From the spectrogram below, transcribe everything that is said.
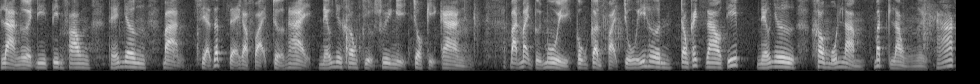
là người đi tiên phong, thế nhưng bạn sẽ rất dễ gặp phải trở ngại nếu như không chịu suy nghĩ cho kỹ càng. Bạn mệnh tuổi mùi cũng cần phải chú ý hơn trong cách giao tiếp nếu như không muốn làm mất lòng người khác.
